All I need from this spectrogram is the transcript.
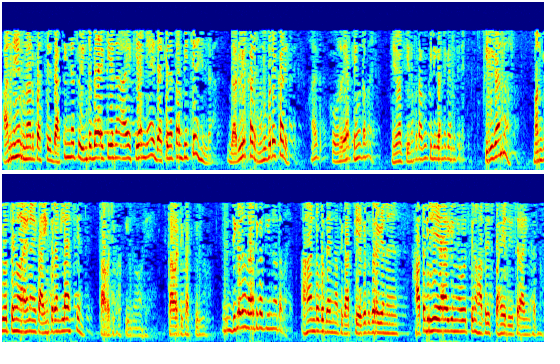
අන්න එහෙම වුණාට පස්සේ දකින්න නැතුව ඉන්න බෑ කියන අය කියන්නේ අය දැකේ නැත්තම් පිච්චෙන හින්දා. දරුවෙක් හරි මුණුබරෙක් හරි. හරිද? ඕන දෙයක් එහෙම තමයි. මේවා කියනකොට අපි පිළිගන්න කැමති නැහැ. පිළිගන්නවා. මං කිව්වොත් එහෙම ආයෙ නෑ ඒක අයින් කරන්න ලෑස්තිද? තව ටිකක් ඉන්නවා ඔහේ. තව ටිකක් ඉන්නවා. දිගටම තව ටිකක් ඉන්නවා තමයි. අහන්නකො දැන් අපි කට්ටිය එකතු කරගෙන 40 අයගෙන් ඇහුවොත් කියන 45 දී විතර අයින් කරනවා.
